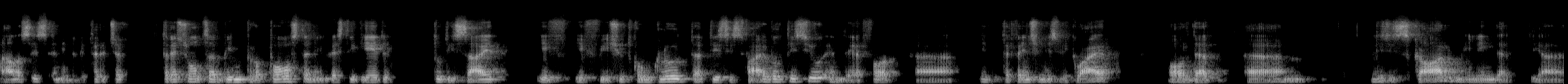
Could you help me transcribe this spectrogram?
analysis. And in the literature, thresholds have been proposed and investigated to decide if, if we should conclude that this is viable tissue and therefore uh, intervention is required, or that um, this is scar, meaning that yeah,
